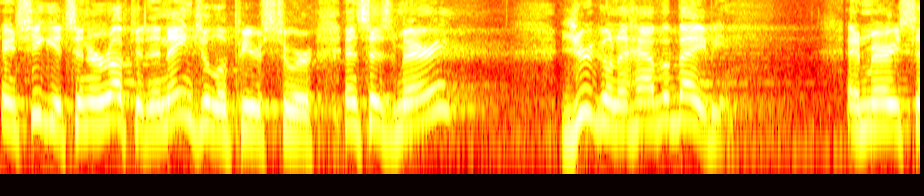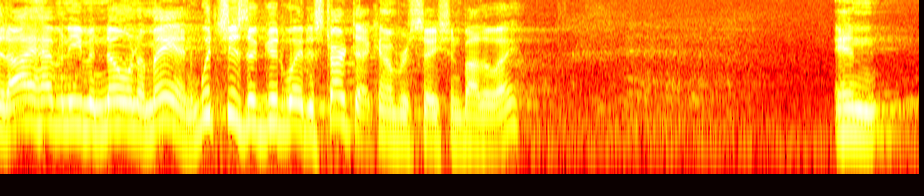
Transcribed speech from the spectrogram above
And she gets interrupted. An angel appears to her and says, Mary, you're going to have a baby. And Mary said, I haven't even known a man, which is a good way to start that conversation, by the way. And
